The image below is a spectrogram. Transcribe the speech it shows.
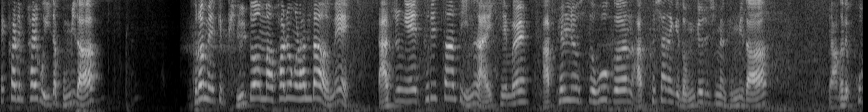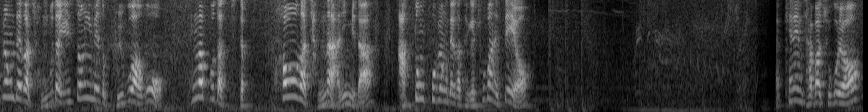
헤카림 팔고 이자 봅니다. 그러면 이렇게 빌드업만 활용을 한 다음에 나중에 트리스한테 있는 아이템을 아펠리우스 혹은 아크샨에게 넘겨주시면 됩니다. 야 근데 포병대가 전부 다 일성임에도 불구하고 생각보다 진짜 파워가 장난 아닙니다. 악동 포병대가 되게 초반에 세요. 자, 캐넨 잡아주고요.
